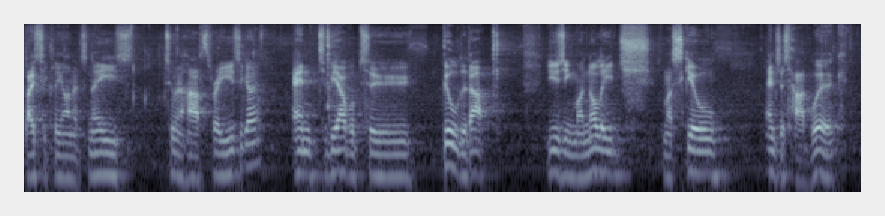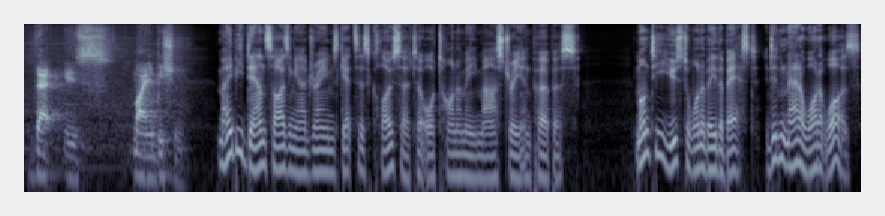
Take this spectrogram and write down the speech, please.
basically on its knees two and a half, three years ago. And to be able to build it up using my knowledge, my skill, and just hard work, that is my ambition. Maybe downsizing our dreams gets us closer to autonomy, mastery, and purpose. Monty used to want to be the best. It didn't matter what it was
